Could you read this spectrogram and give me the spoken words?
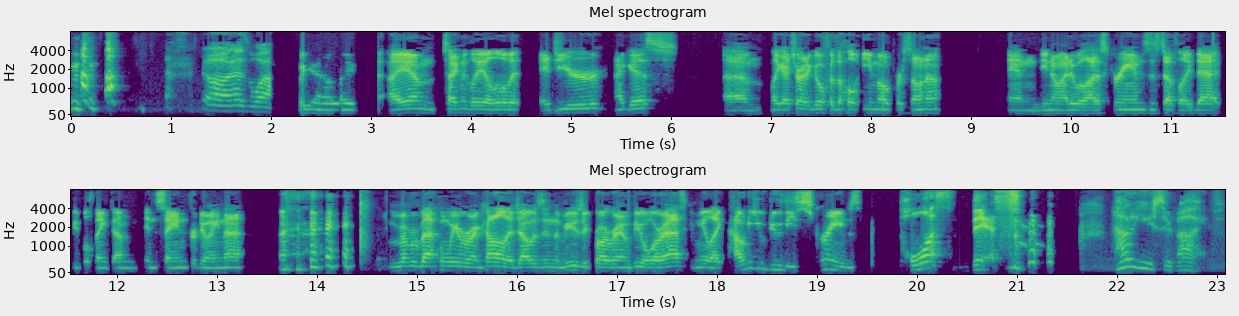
Oh, that's wild. but yeah, like I am technically a little bit edgier, I guess. Um, like I try to go for the whole emo persona, and you know I do a lot of screams and stuff like that. People think I'm insane for doing that. Remember back when we were in college, I was in the music program. and People were asking me like, "How do you do these screams plus this?" How do you survive?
